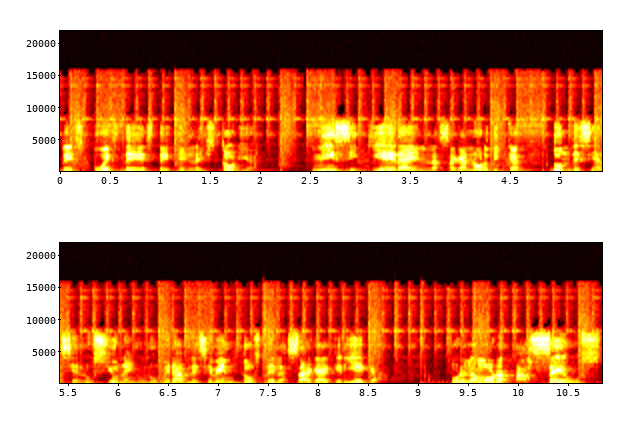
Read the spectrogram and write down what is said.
después de este en la historia ni siquiera en la saga nórdica, donde se hace alusión a innumerables eventos de la saga griega. Por el amor a Zeus,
